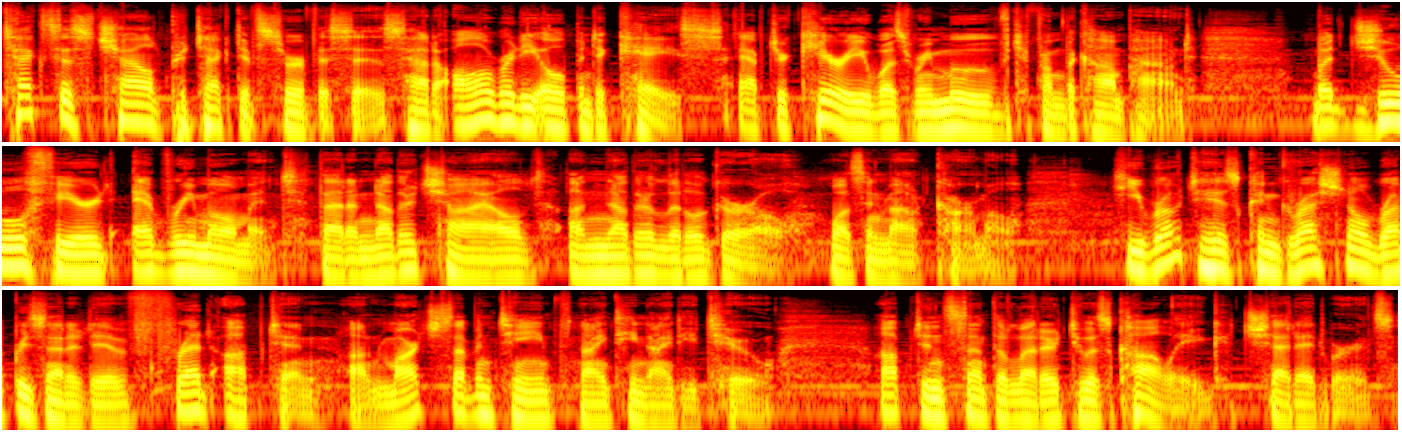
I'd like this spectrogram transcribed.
Texas Child Protective Services had already opened a case after Kiri was removed from the compound. But Jewell feared every moment that another child, another little girl, was in Mount Carmel. He wrote to his congressional representative, Fred Upton, on March 17, 1992. Upton sent the letter to his colleague, Chet Edwards,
